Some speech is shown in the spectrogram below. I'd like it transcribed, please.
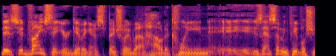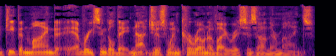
This advice that you're giving us, especially about how to clean, is that something people should keep in mind every single day, not just when coronavirus is on their minds?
